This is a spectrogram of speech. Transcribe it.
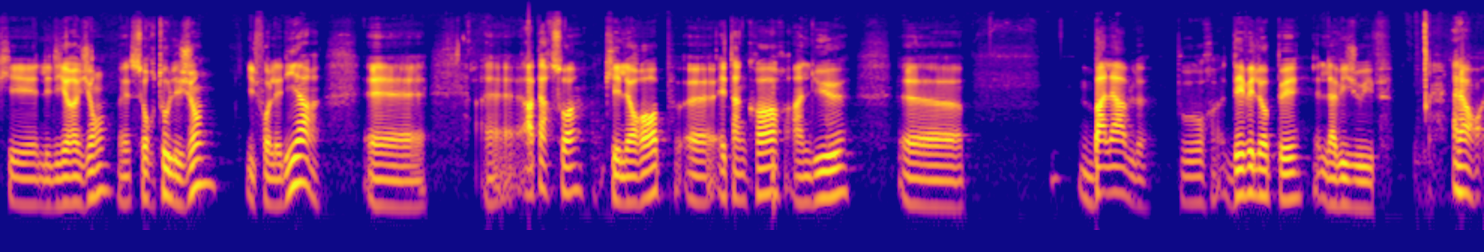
que les dirigeants, et surtout les jeunes, il faut le dire, aperçoivent que l'Europe est encore un lieu valable pour développer la vie juive. Alors,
